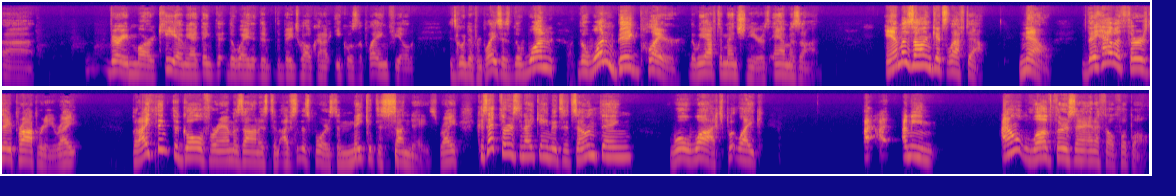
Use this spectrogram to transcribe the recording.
uh very marquee. I mean, I think that the way that the, the Big 12 kind of equals the playing field is going different places. The one the one big player that we have to mention here is Amazon. Amazon gets left out. Now, they have a Thursday property, right? But I think the goal for Amazon is to I've said this before is to make it to Sundays, right? Because that Thursday night game, it's its own thing. We'll watch, but like I, I, I mean, I don't love Thursday NFL football.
